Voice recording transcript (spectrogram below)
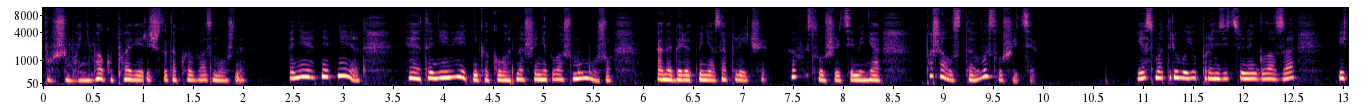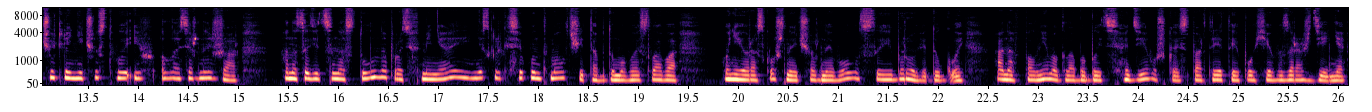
«Боже мой, не могу поверить, что такое возможно». «Нет, нет, нет, это не имеет никакого отношения к вашему мужу». Она берет меня за плечи. «Выслушайте меня. Пожалуйста, выслушайте». Я смотрю в ее пронзительные глаза и чуть ли не чувствую их лазерный жар. Она садится на стул напротив меня и несколько секунд молчит, обдумывая слова. У нее роскошные черные волосы и брови дугой. Она вполне могла бы быть девушкой из портрета эпохи Возрождения,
